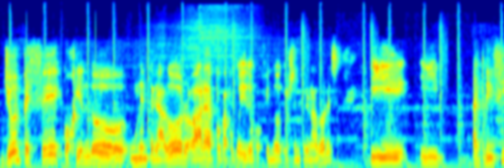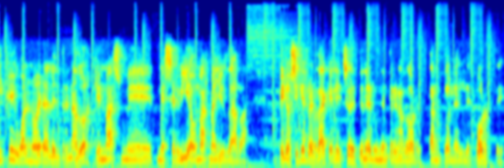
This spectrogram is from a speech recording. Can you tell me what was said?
yo empecé cogiendo un entrenador, ahora poco a poco he ido cogiendo otros entrenadores y, al principio igual no era el entrenador que más me, me servía o más me ayudaba pero sí que es verdad que el hecho de tener un entrenador, tanto en el deporte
